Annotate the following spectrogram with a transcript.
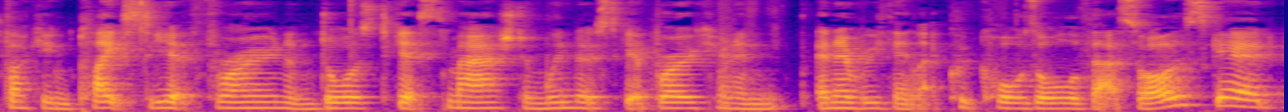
fucking plates to get thrown and doors to get smashed and windows to get broken and, and everything that could cause all of that. So I was scared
